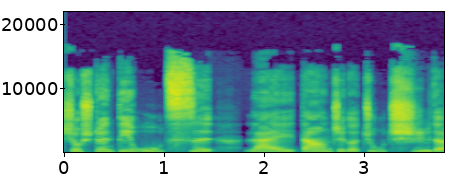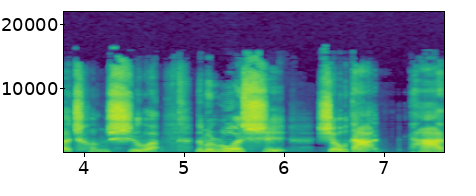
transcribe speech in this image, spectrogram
休斯顿第五次来当这个主持的城市了。那么，若是休大他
